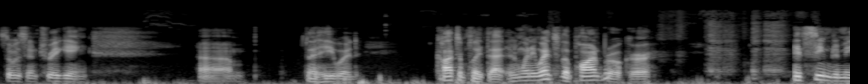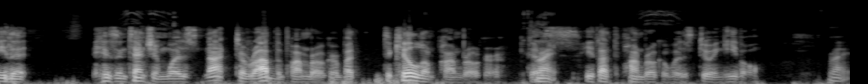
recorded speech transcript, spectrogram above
So it was intriguing um, that he would contemplate that. And when he went to the pawnbroker, it seemed to me that his intention was not to rob the pawnbroker, but to kill the pawnbroker because Right. he thought the pawnbroker was doing evil. Right.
